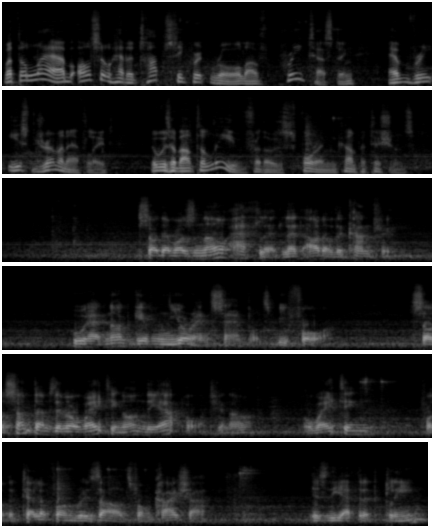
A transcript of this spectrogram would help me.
But the lab also had a top secret role of pre testing every East German athlete who was about to leave for those foreign competitions. So there was no athlete let out of the country who had not given urine samples before. So sometimes they were waiting on the airport, you know, waiting for the telephone results from Kreischa. Is the athlete clean?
